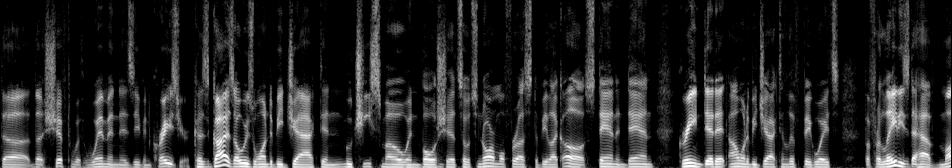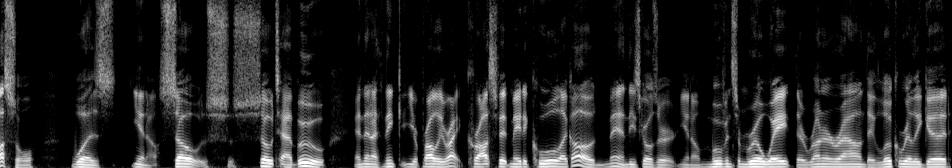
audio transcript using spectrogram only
the the shift with women is even crazier because guys always wanted to be jacked and machismo and bullshit. So it's normal for us to be like, oh, Stan and Dan Green did it. I want to be jacked and lift big weights. But for ladies to have muscle was you know so so taboo. And then I think you're probably right. CrossFit made it cool. Like, oh man, these girls are you know moving some real weight. They're running around. They look really good.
